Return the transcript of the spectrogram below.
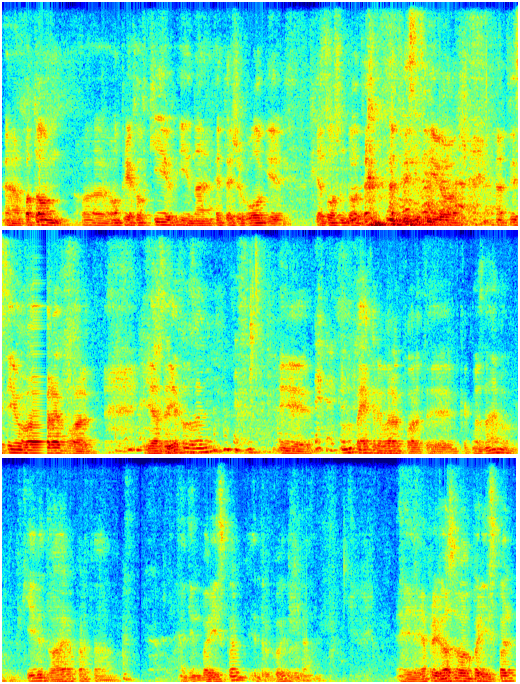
Э, Потом э, он приехал в Киев, и на этой же Волге я должен был отвезти его, отвезти его в аэропорт. Я заехал за ним, и ну, мы поехали в аэропорт. И, как мы знаем, в Киеве два аэропорта. Один Борисполь и другой Жулян. И я привез его в Борисполь.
